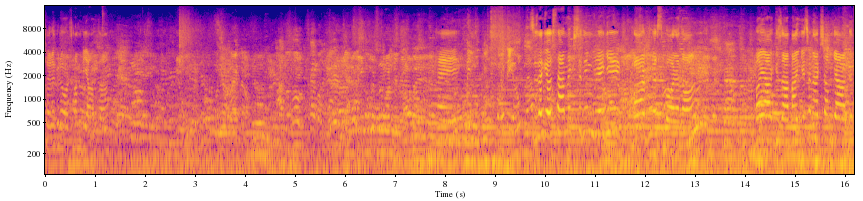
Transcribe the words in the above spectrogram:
Şöyle bir ortam bir yanda. Hey. Size göstermek istediğim reggae bar burası bu arada. Bayağı güzel. Ben geçen akşam geldim.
